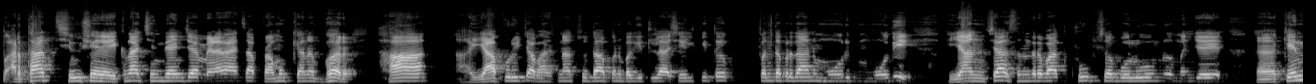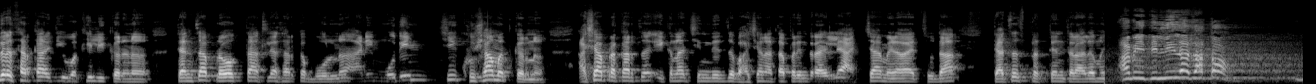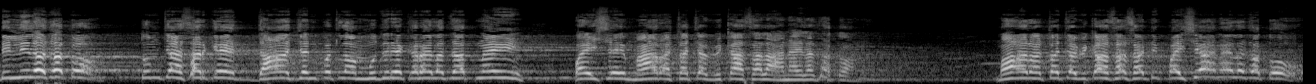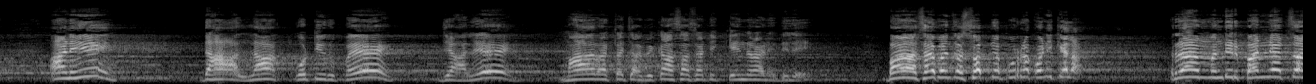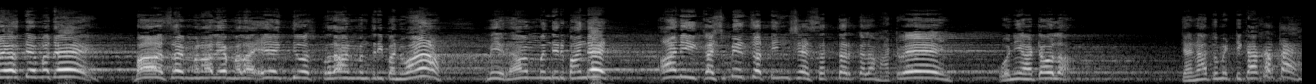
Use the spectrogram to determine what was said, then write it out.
अर्थात शिवसेना एकनाथ शिंदे यांच्या मेळाव्याचा प्रामुख्यानं भर हा यापूर्वीच्या भाषणात सुद्धा आपण बघितलं असेल की तर पंतप्रधान मोर मोदी यांच्या संदर्भात खूपसं बोलून म्हणजे केंद्र सरकारची वकिली करणं त्यांचा प्रवक्ता असल्यासारखं बोलणं आणि मोदींची खुशामत करणं अशा प्रकारचं एकनाथ शिंदेचं भाषण आतापर्यंत राहिलेलं आहे. आजच्या मेळाव्यात सुद्धा त्याचंच प्रत्यंतर आलं. म्हणजे आम्ही दिल्लीला जातो. दिल्लीला जातो. तुमच्यासारखे दहा जनपदला मुजरे करायला जात नाही. पैसे महाराष्ट्राच्या विकासाला आणायला जातो आम्ही. महाराष्ट्राच्या विकासासाठी पैसे आणायला जातो. आणि दहा लाख कोटी रुपये जे आले महाराष्ट्राच्या विकासासाठी केंद्राने दिले. बाळासाहेबांचं स्वप्न पूर्ण कोणी केला? राम मंदिर बांधण्याचं अयोध्येमध्ये बाळासाहेब म्हणाले मला एक दिवस प्रधानमंत्री बनवा मी राम मंदिर बांधेन आणि काश्मीरचं तीनशे सत्तर कलम हटवेन. कोणी हटवलं? त्यांना तुम्ही टीका करताय?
